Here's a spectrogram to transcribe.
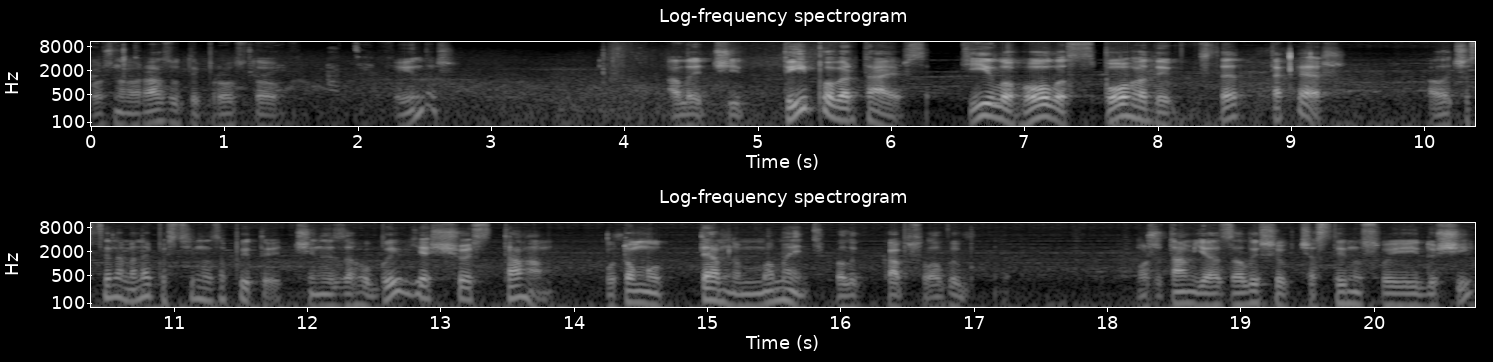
Кожного разу ти просто гинеш? Але чи ти повертаєшся? Тіло, голос, спогади, все таке ж. Але частина мене постійно запитує, чи не загубив я щось там, у тому темному моменті, коли капсула вибухнула. Може там я залишив частину своєї душі?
